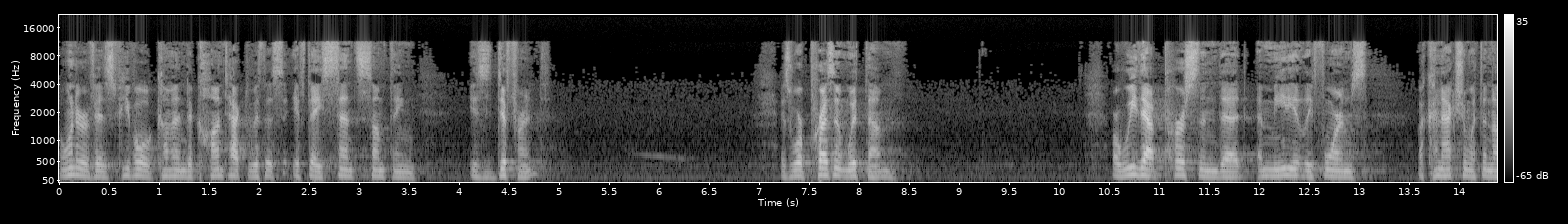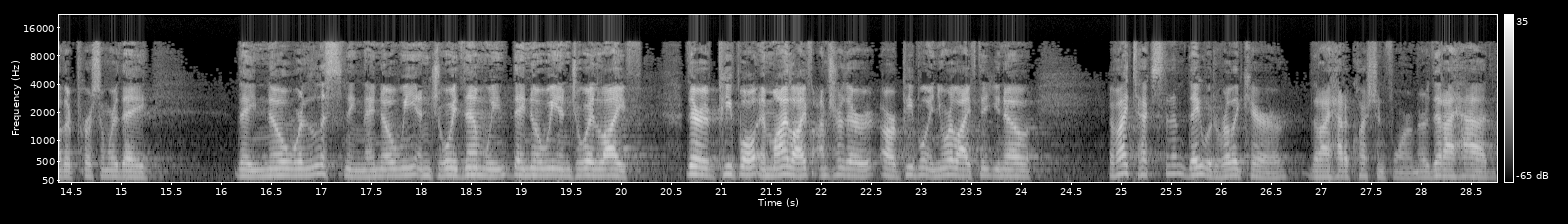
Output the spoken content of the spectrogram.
I wonder if as people come into contact with us, if they sense something is different. As we're present with them, are we that person that immediately forms a connection with another person where they, they know we're listening, they know we enjoy them, we, they know we enjoy life? There are people in my life, I'm sure there are people in your life that you know, if I texted them, they would really care that I had a question for them or that I had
